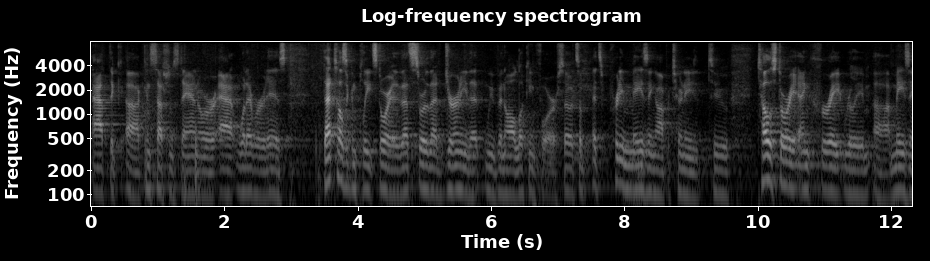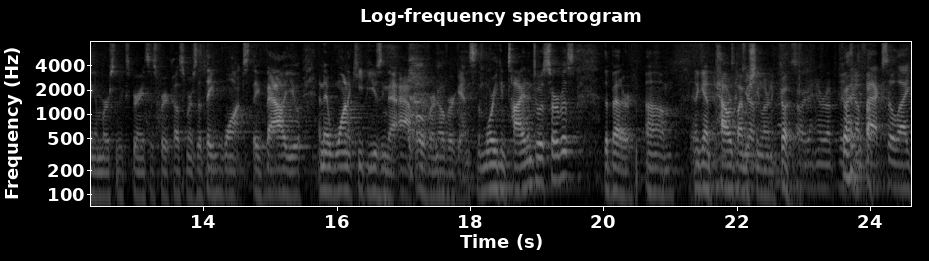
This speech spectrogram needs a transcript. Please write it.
at the uh, concession stand or at whatever it is. That tells a complete story. That's sort of that journey that we've been all looking for. So it's a, it's a pretty amazing opportunity to tell a story and create really uh, amazing immersive experiences for your customers that they want, they value, and they want to keep using that app over and over again. So the more you can tie it into a service, the better. Um, and again, powered by jump- machine learning. Go ahead. Sorry to interrupt, to Go ahead, jump back. So like,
